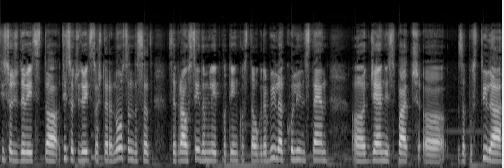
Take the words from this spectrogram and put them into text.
1900, 1984, se pravi sedem let potem, ko sta ugrabila Kolin Sten, uh, Janis pač uh, zapustila.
